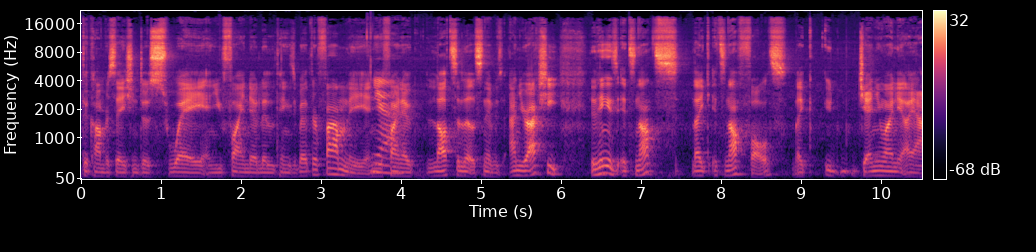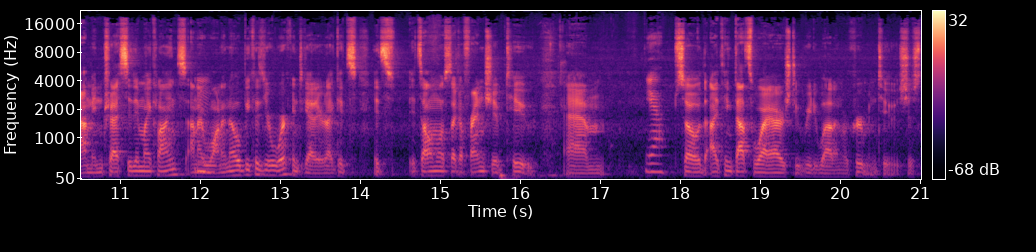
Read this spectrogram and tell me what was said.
the conversation does sway, and you find out little things about their family, and you find out lots of little snippets, and you're actually. The thing is, it's not like it's not false. Like you, genuinely, I am interested in my clients, and I Mm. want to know because you're working together. Like it's it's it's almost like a friendship too. Um, Yeah. so th- I think that's why Irish do really well in recruitment too. It's just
